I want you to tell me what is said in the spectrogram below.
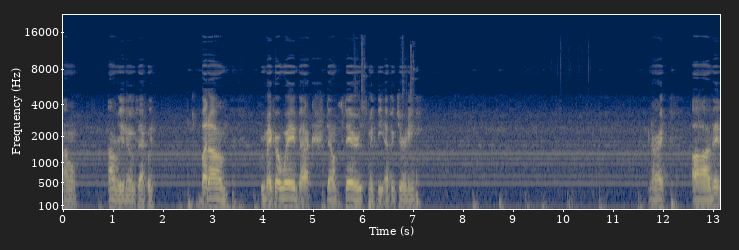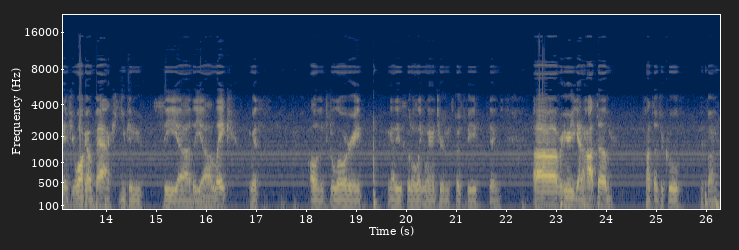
I don't I don't really know exactly, but um, we make our way back downstairs, make the epic journey. Alright. Uh, then if you walk out back, you can see uh, the uh, lake with all of its glory. You got these little like lanterns supposed to be things. Uh, over here you got a hot tub. Hot tubs are cool. They're fun.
